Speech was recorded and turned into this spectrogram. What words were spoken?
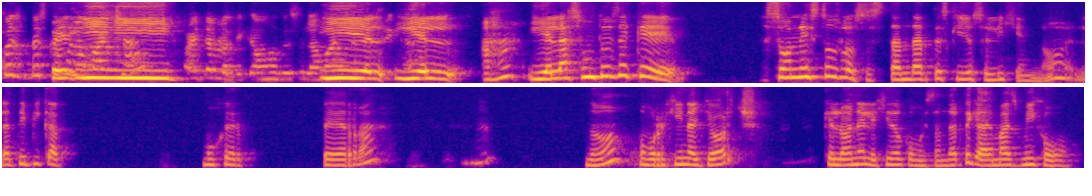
pues ves como la y, ahorita platicamos de eso. La y, el, y, el, ajá, y el asunto es de que son estos los estandartes que ellos eligen, ¿no? La típica mujer perra, ¿no? Como Regina George, que lo han elegido como estandarte, que además, mi hijo,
